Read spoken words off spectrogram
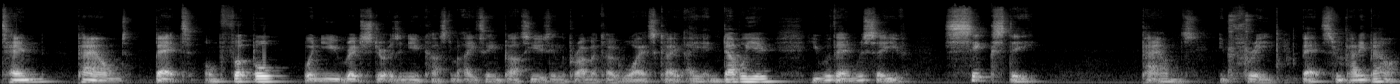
£10 bet on football when you register as a new customer 18 plus using the promo code YSKANW. You will then receive £60 in free bets from Paddy Power.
